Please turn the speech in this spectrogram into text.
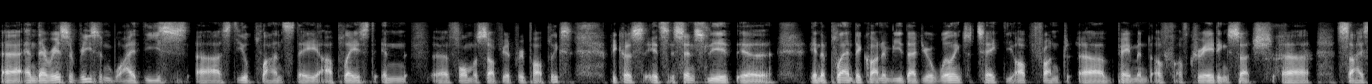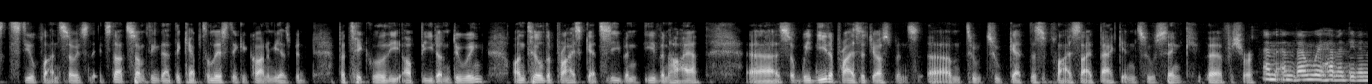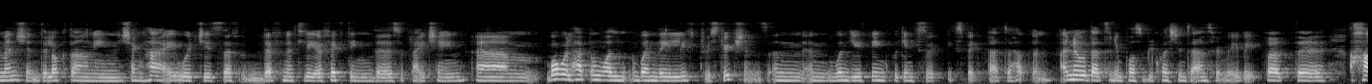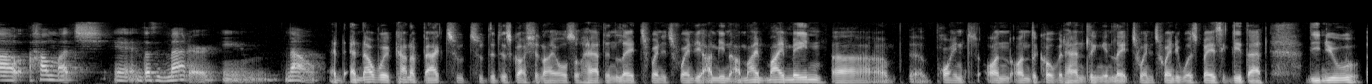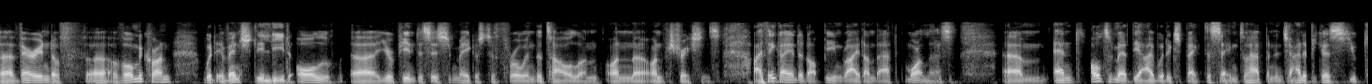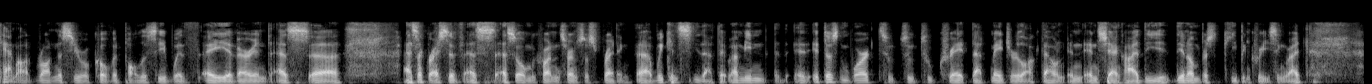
And there is a reason why these steel plants they are placed in former Soviet republics because it's essentially uh, in a planned economy that you're willing to take the upfront uh, payment of, of creating such uh, sized steel plants. So it's it's not something that the capitalistic economy has been particularly upbeat on doing until the price gets even even higher. Uh, so we need a price adjustment um, to to get the supply side back into sync uh, for sure. And and then we haven't even mentioned the lockdown in Shanghai, which is definitely affecting the supply chain. Um, what will happen when when they lift restrictions, and and when do you think we can ex expect that to happen? I know that's an impossible question to answer, maybe, but uh, how how much uh, does it matter in, now? And, and now we're kind of back to, to the discussion I also had in late 2020. I mean, uh, my my main uh, uh, point on on the COVID handling in late 2020 was basically that the new uh, variant of of Omicron would eventually lead all European decision makers to to throw in the towel on on uh, on restrictions. I think I ended up being right on that, more or less. Um, and ultimately, I would expect the same to happen in China because you cannot run a zero COVID policy with a, variant as uh, as aggressive as, as Omicron in terms of spreading. Uh, we can see that. I mean, it, it, doesn't work to, to, to create that major lockdown in, in Shanghai. The the numbers keep increasing, right?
